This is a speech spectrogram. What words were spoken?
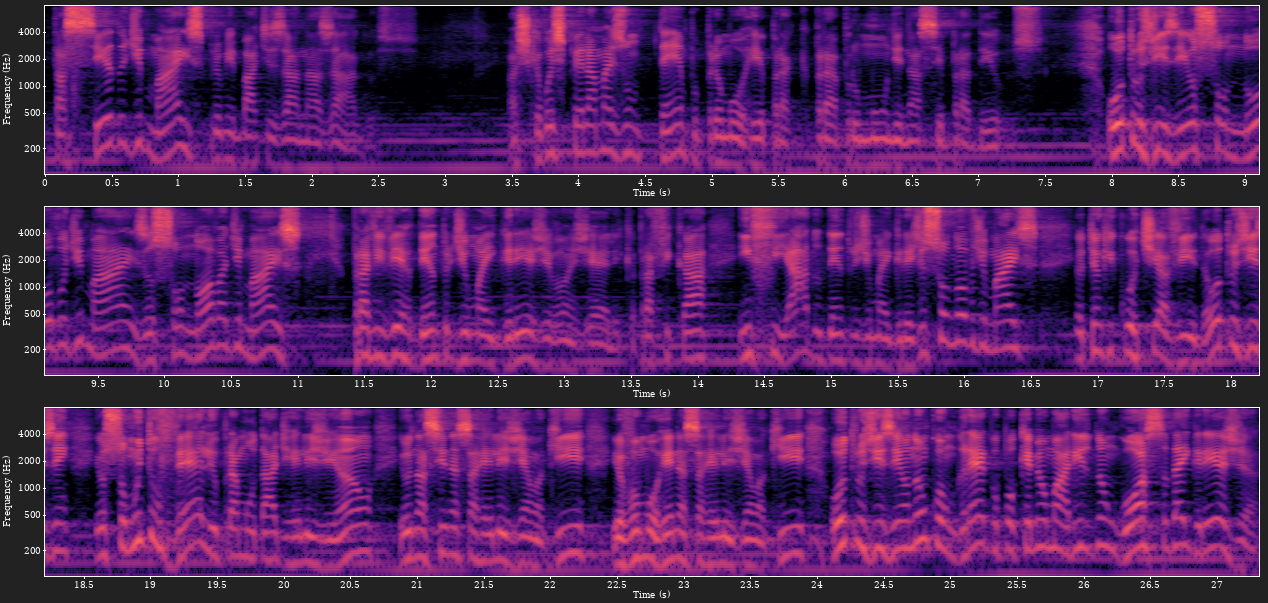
Está cedo demais para eu me batizar nas águas. Acho que eu vou esperar mais um tempo para eu morrer para o mundo e nascer para Deus. Outros dizem: Eu sou novo demais, eu sou nova demais para viver dentro de uma igreja evangélica, para ficar enfiado dentro de uma igreja. Eu sou novo demais, eu tenho que curtir a vida. Outros dizem: Eu sou muito velho para mudar de religião, eu nasci nessa religião aqui, eu vou morrer nessa religião aqui. Outros dizem: Eu não congrego porque meu marido não gosta da igreja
